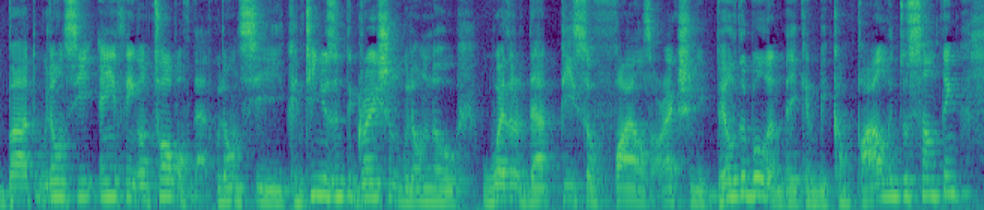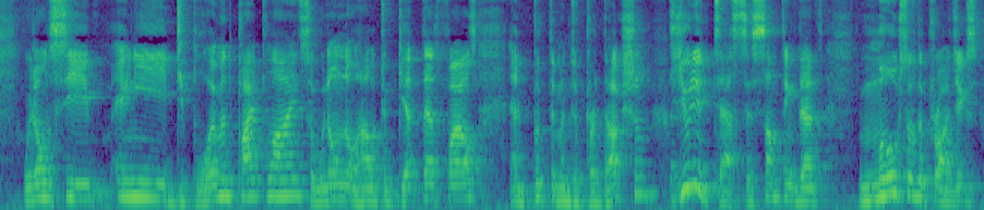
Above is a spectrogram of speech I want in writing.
but we don't see anything on top of that. We don't see continuous integration. We don't know whether that piece of files are actually buildable and they can be compiled into something. We don't see any deployment pipeline, so we don't know how to get that files and put them into production. Unit tests is something that most of the projects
